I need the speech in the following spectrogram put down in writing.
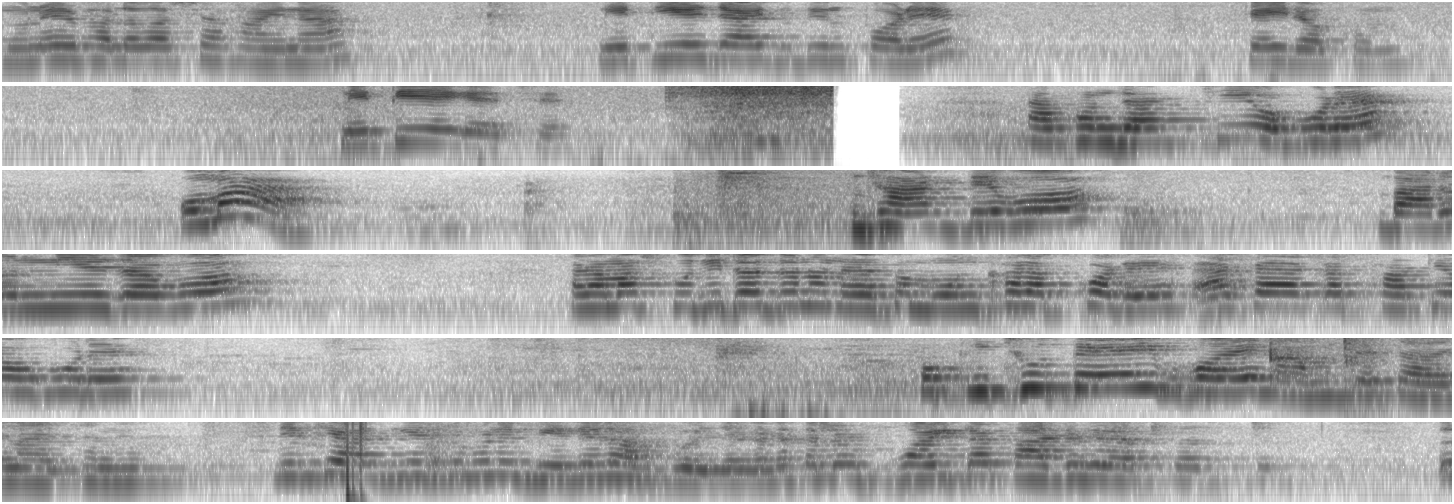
মনের ভালোবাসা হয় না। নেতিয়ে যায় দুদিন পরে, সেই রকম। নেতিয়ে গেছে। এখন যাচ্ছি ওপরে। ওমা! ঝাড় দেব, বারণ নিয়ে যাব। আর আমার সুজিটার জন্য না এত মন খারাপ করে একা একা থাকে ওপরে। ও কিছুতেই ভয়ে নামতে চায় না এখানে। দেখি আজকে একটুখানি বেঁধে রাখব এই জায়গাটা তাহলে ওর ভয়টা কাটবে আস্তে আস্তে। তো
